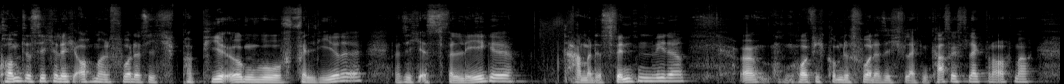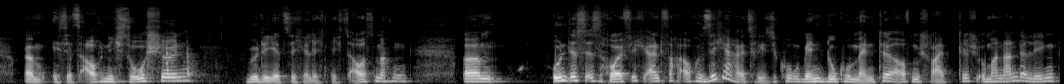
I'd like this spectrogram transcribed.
kommt es sicherlich auch mal vor, dass ich Papier irgendwo verliere, dass ich es verlege, da haben wir das Finden wieder. Äh, häufig kommt es vor, dass ich vielleicht einen Kaffeefleck drauf mache. Ähm, ist jetzt auch nicht so schön, würde jetzt sicherlich nichts ausmachen. Ähm, und es ist häufig einfach auch ein Sicherheitsrisiko, wenn Dokumente auf dem Schreibtisch umeinander liegen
